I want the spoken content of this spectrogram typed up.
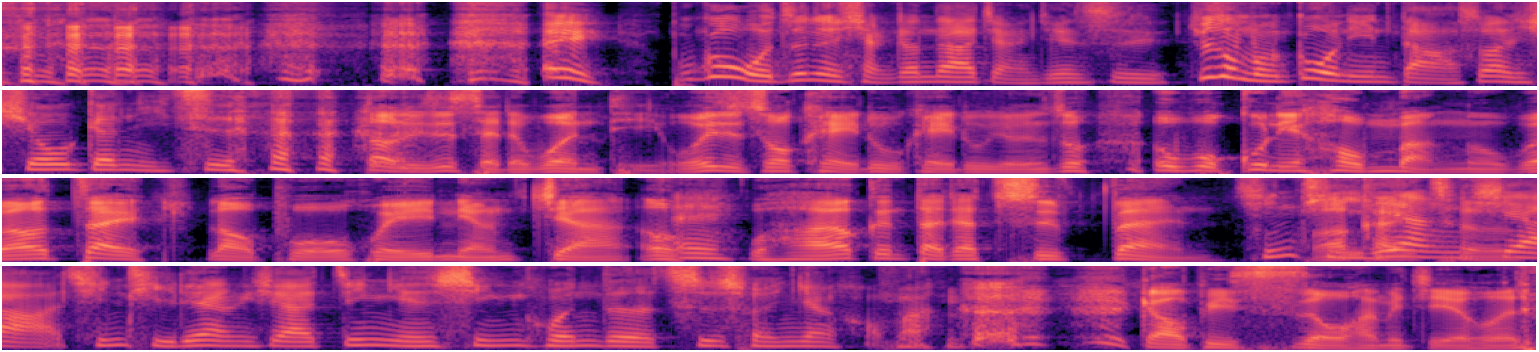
哎、不过我真的想跟大家讲一件事，就是我们过年打算休更一次，到底是谁的问题？我一直说可以录，可以录。有人说，哦，我过年好忙哦，我要载老婆回娘家哦，哎我还要跟大家吃饭，请体谅一下，请体谅一下今年新婚的吃春样好吗？干我屁事哦，我还没结婚。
